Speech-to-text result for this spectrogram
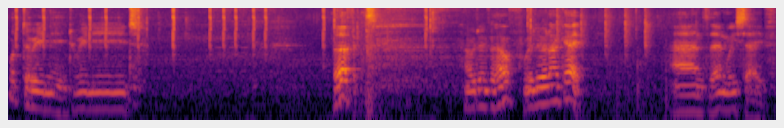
what do we need? We need. Perfect. How are we doing for health? We're doing okay. And then we save.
